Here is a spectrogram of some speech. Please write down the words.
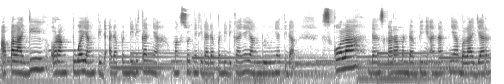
apalagi orang tua yang tidak ada pendidikannya. Maksudnya tidak ada pendidikannya yang dulunya tidak sekolah dan sekarang mendampingi anaknya belajar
